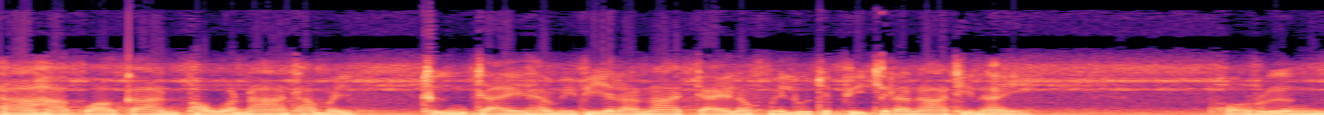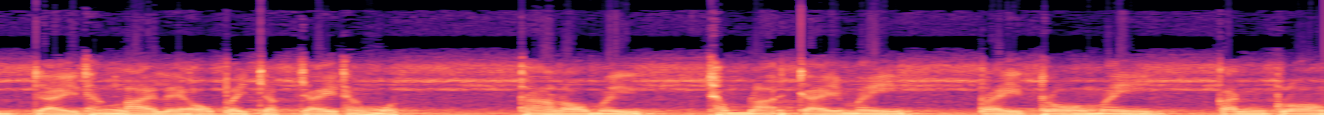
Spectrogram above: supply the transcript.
ถ้าหากว่าการภาวนาถ้าไม่ถึงใจถ้าไมีพิจารณาใจแล้วไม่รู้จะพิจารณาที่ไหน เพราะเรื่องใจทั้งหลายแหละเอาไปจากใจทั้งหมด ถ้าเราไม่ชำระใจไม่ไตรตรองไม่กันกรอง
